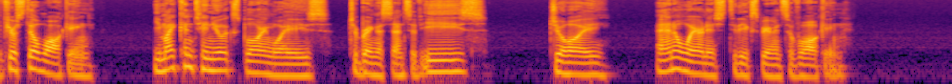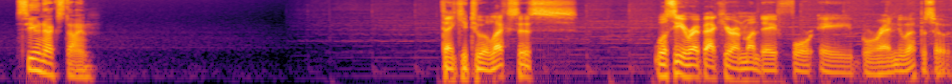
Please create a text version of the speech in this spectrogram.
If you're still walking, you might continue exploring ways to bring a sense of ease, joy, and awareness to the experience of walking. See you next time. Thank you to Alexis. We'll see you right back here on Monday for a brand new episode.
